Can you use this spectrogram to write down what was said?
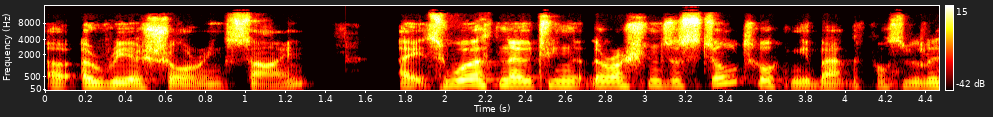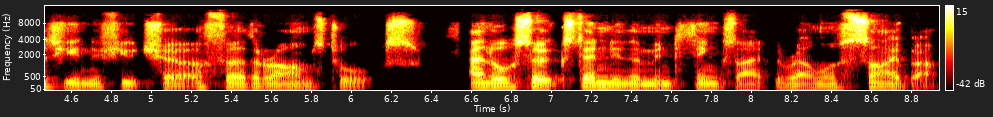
a, a reassuring sign. It's worth noting that the Russians are still talking about the possibility in the future of further arms talks and also extending them into things like the realm of cyber.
